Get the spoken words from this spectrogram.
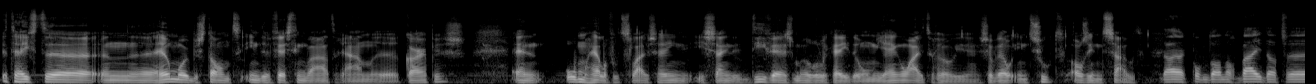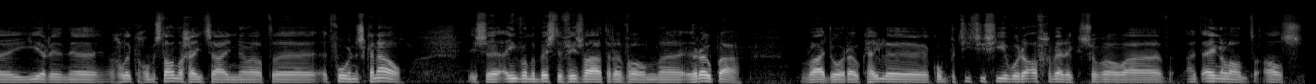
Het heeft uh, een uh, heel mooi bestand in de vestingwater aan uh, karpers. En om Hellevoetsluis heen zijn er diverse mogelijkheden om je hengel uit te gooien. Zowel in het zoet als in het zout. Daar komt dan nog bij dat we hier in gelukkige omstandigheid zijn. Dat, het Voorneskanaal is een van de beste viswateren van Europa. Waardoor ook hele competities hier worden afgewerkt. Zowel uit Engeland als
